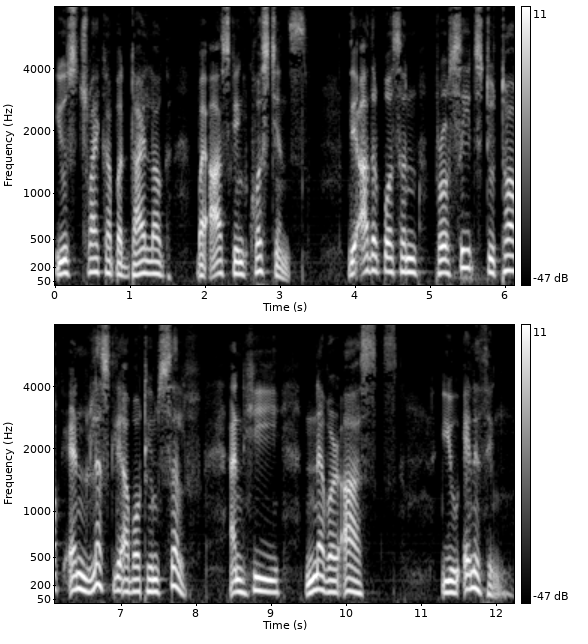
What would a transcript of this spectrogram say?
you strike up a dialogue by asking questions. The other person proceeds to talk endlessly about himself, and he never asks you anything.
